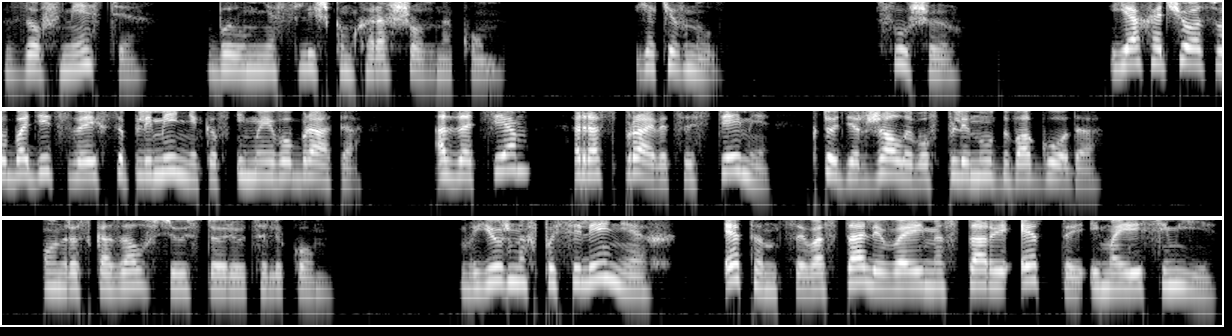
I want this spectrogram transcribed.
Зов мести был мне слишком хорошо знаком. Я кивнул. «Слушаю. Я хочу освободить своих соплеменников и моего брата, а затем расправиться с теми, кто держал его в плену два года». Он рассказал всю историю целиком. В южных поселениях этанцы восстали во имя старой Этты и моей семьи.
